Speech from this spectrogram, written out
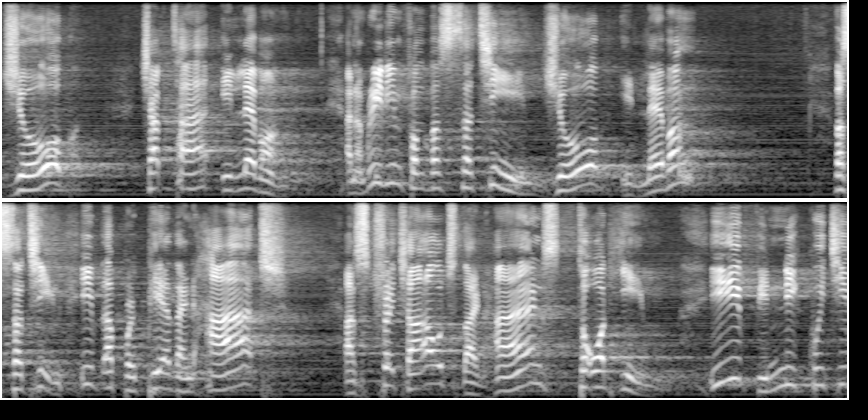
Job chapter 11. And I'm reading from verse 13. Job 11, verse 13. If thou prepare thine heart and stretch out thine hands toward him, if iniquity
